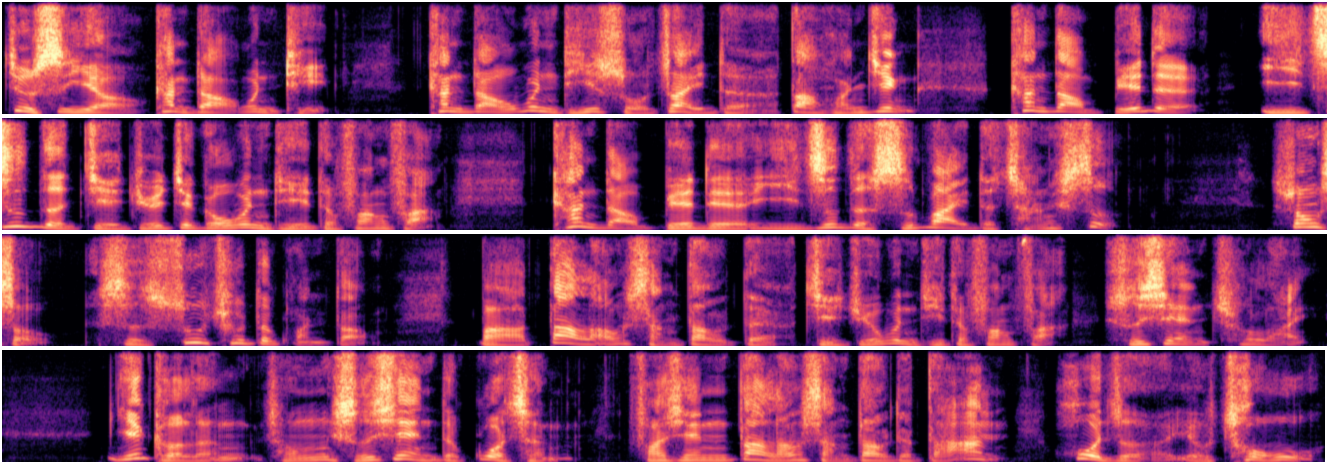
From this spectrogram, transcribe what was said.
就是要看到问题，看到问题所在的大环境，看到别的已知的解决这个问题的方法，看到别的已知的失败的尝试。双手是输出的管道，把大脑想到的解决问题的方法实现出来，也可能从实现的过程。发现大脑想到的答案，或者有错误，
